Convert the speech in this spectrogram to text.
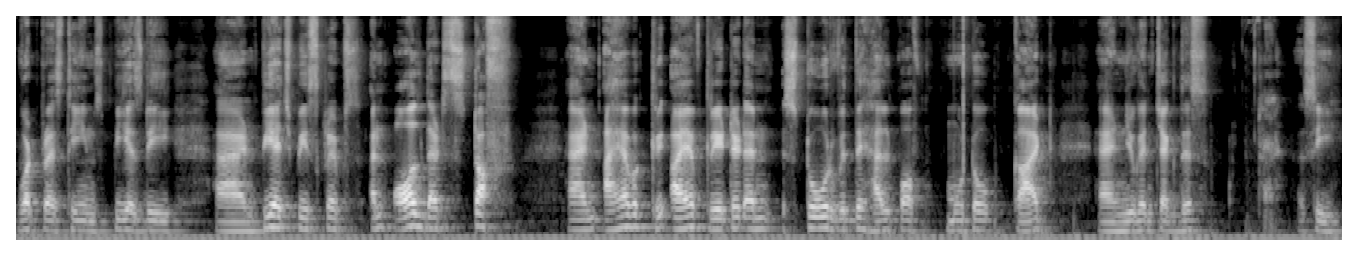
wordpress themes psd and php scripts and all that stuff. And i have a cre- i have created an store with the help of moto cart and you can check this. See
